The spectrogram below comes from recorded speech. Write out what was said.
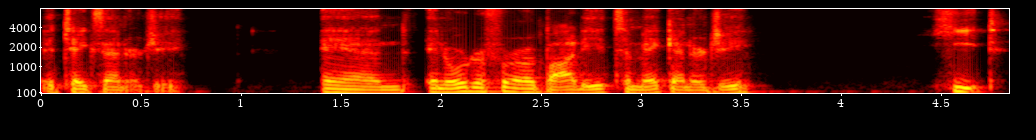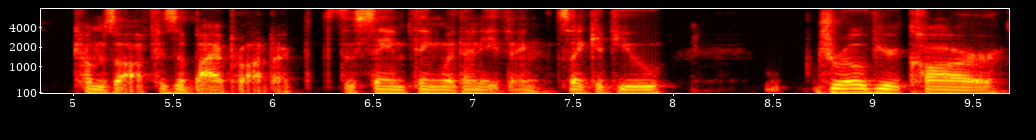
It takes energy. And in order for our body to make energy, heat comes off as a byproduct. It's the same thing with anything. It's like if you drove your car,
